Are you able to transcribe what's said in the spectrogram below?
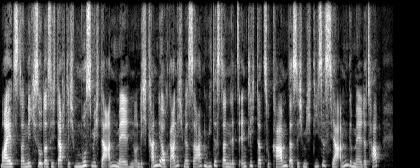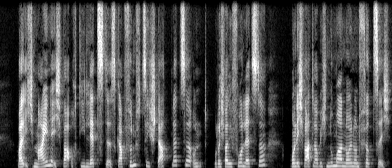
war jetzt dann nicht so, dass ich dachte, ich muss mich da anmelden. Und ich kann dir auch gar nicht mehr sagen, wie das dann letztendlich dazu kam, dass ich mich dieses Jahr angemeldet habe, weil ich meine, ich war auch die letzte. Es gab 50 Startplätze und oder ich war die vorletzte und ich war, glaube ich, Nummer 49.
